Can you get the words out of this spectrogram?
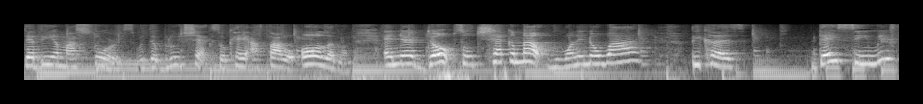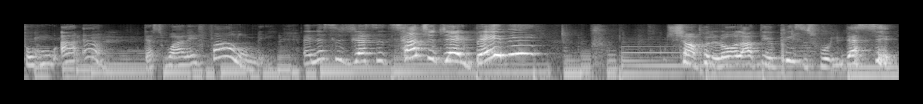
that be in my stories with the blue checks, okay? I follow all of them, and they're dope. So check them out. You want to know why? Because they see me for who I am. That's why they follow me. And this is just a touch of J, baby. To put it all out there pieces for you. That's it.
